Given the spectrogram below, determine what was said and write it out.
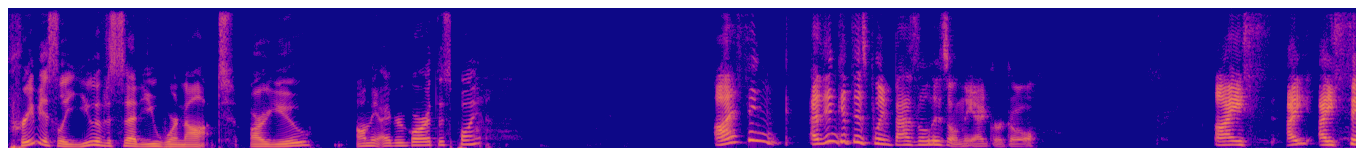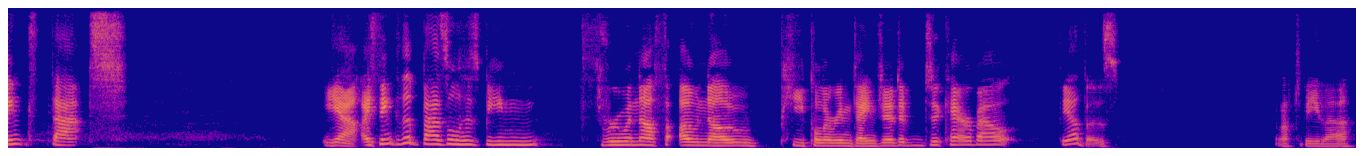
previously you have said you were not. Are you on the egregore at this point? I think I think at this point Basil is on the egregore. I th- I I think that yeah, I think that Basil has been through enough. Oh no, people are in danger to to care about the others. Enough to be there.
